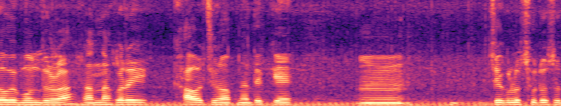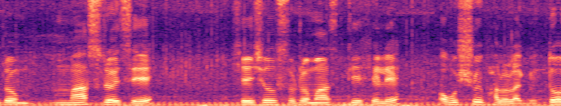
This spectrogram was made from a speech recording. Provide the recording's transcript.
তবে বন্ধুরা, রান্না করে খাওয়ার জন্য আপনাদেরকে যেগুলো ছোট ছোট মাছ রয়েছে, সেই সব ছোটো মাছ দিয়ে খেলে অবশ্যই ভালো লাগবে। তো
